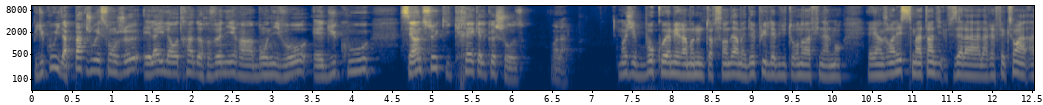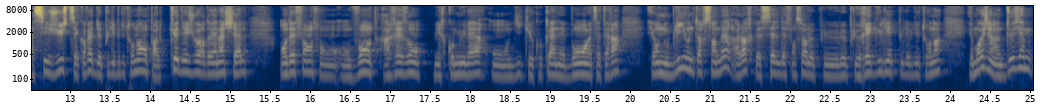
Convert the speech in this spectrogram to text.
Puis du coup, il a pas rejoué son jeu et là, il est en train de revenir à un bon niveau et du coup, c'est un de ceux qui crée quelque chose. Voilà. Moi, j'ai beaucoup aimé Ramon Untersander, mais depuis le début du tournoi, finalement. Et un journaliste ce matin faisait la, la réflexion assez juste, c'est qu'en fait, depuis le début du tournoi, on parle que des joueurs de NHL. En défense, on, on vante à raison Mirko Muller, on dit que Kukan est bon, etc. Et on oublie Untersander, alors que c'est le défenseur le plus, le plus régulier depuis le début du tournoi. Et moi, j'ai un deuxième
